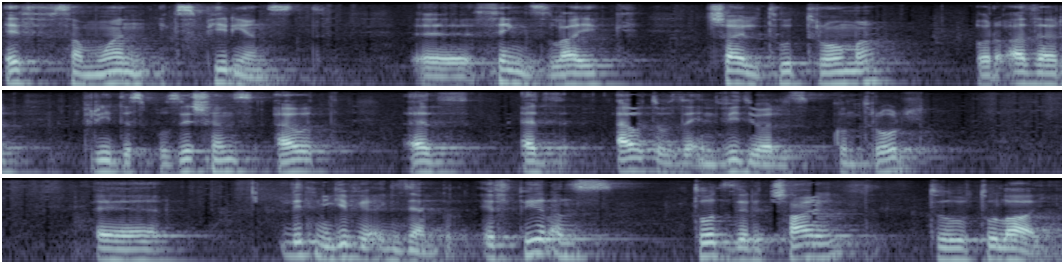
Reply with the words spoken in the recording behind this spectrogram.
if someone experienced uh, things like childhood trauma or other predispositions out as, as out of the individual's control? Uh, let me give you an example. If parents taught their child to, to lie,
